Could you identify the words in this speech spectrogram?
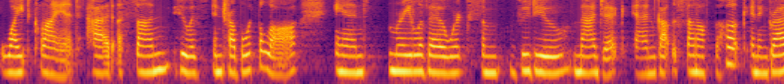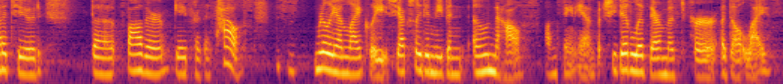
white client had a son who was in trouble with the law and Marie Laveau worked some voodoo magic and got the son off the hook and in gratitude the father gave her this house. This is really unlikely. She actually didn't even own the house on St. Anne, but she did live there most of her adult life.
